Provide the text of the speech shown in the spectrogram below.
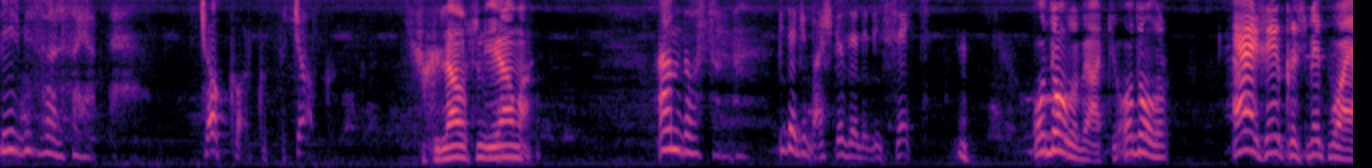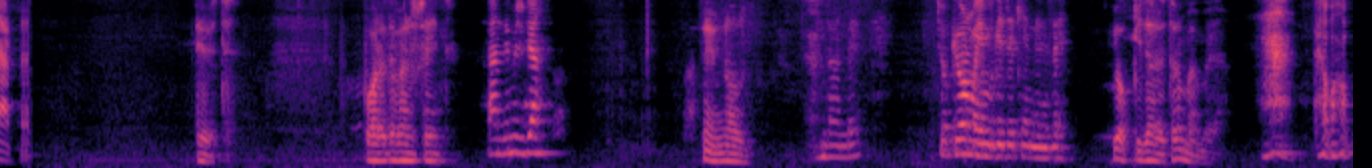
Bir biz varız hayatta. Çok korkuttu, çok. Şükürler olsun diye ama. Hamdolsun. Bir de bir baş göz edebilsek. O da olur be Hatice o da olur. Her şey kısmet bu hayatta. Evet. Bu arada ben Hüseyin. Ben de Müjgan. Memnun oldum. Ben de. Çok yormayın bu gece kendinizi. Yok gider yatarım ben be. Tamam.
